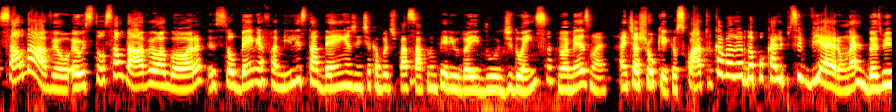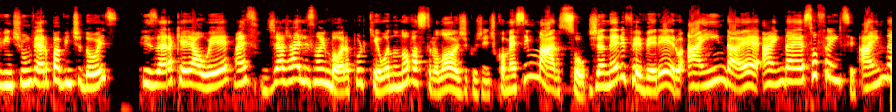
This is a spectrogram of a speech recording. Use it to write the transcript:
Saudável. Eu estou saudável agora. Eu estou bem, minha família está bem. A gente acabou de passar por um período aí do, de doença, não é mesmo? É? A gente achou o quê? Que os quatro Cavaleiros do Apocalipse vieram, né? 2021 vieram pra 22. Fizeram aquele auê, mas já já eles vão embora. Porque o ano novo astrológico, gente, começa em março. Janeiro e fevereiro ainda é, ainda é sofrência. Ainda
